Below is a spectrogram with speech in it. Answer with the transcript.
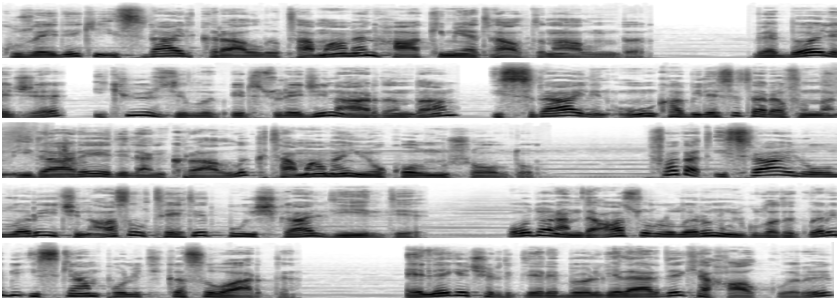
kuzeydeki İsrail krallığı tamamen hakimiyet altına alındı. Ve böylece 200 yıllık bir sürecin ardından İsrail'in 10 kabilesi tarafından idare edilen krallık tamamen yok olmuş oldu. Fakat İsrailoğulları için asıl tehdit bu işgal değildi. O dönemde Asurluların uyguladıkları bir iskan politikası vardı. Ele geçirdikleri bölgelerdeki halkları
